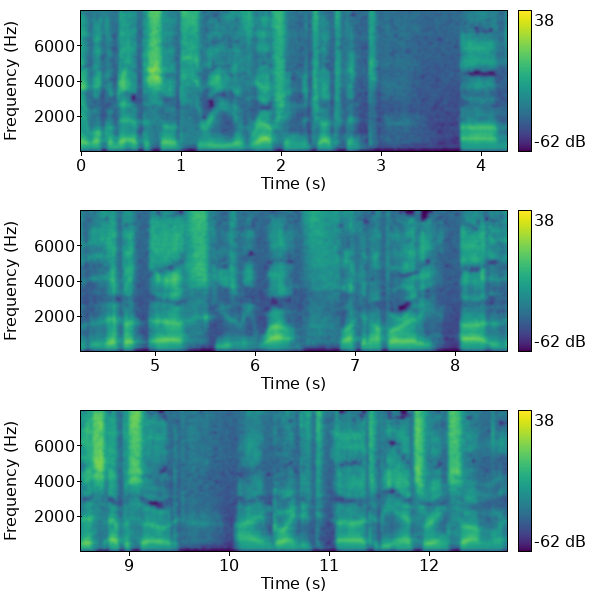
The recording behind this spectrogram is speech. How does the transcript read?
Hi, welcome to episode three of Roushing the Judgment. Um, zip uh, excuse me. Wow, I'm fucking up already. Uh, this episode, I'm going to uh, to be answering some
